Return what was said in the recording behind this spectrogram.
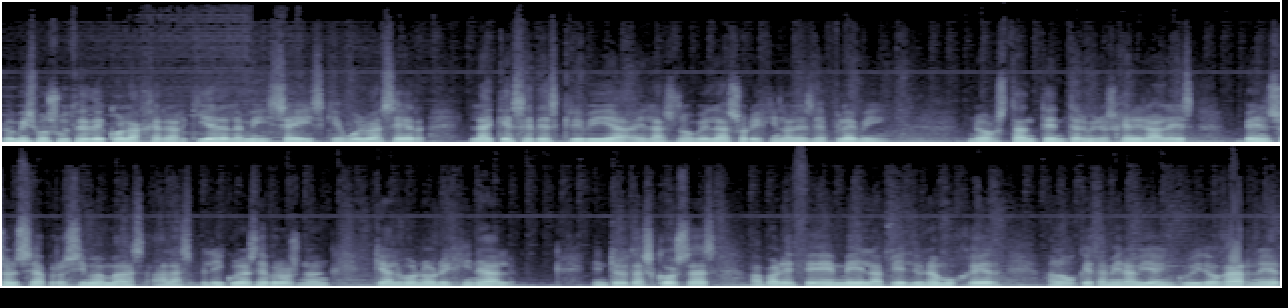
Lo mismo sucede con la jerarquía del MI6, que vuelve a ser la que se describía en las novelas originales de Fleming. No obstante, en términos generales, Benson se aproxima más a las películas de Brosnan que al Bond original. Entre otras cosas, aparece M en la piel de una mujer, algo que también había incluido Garner,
